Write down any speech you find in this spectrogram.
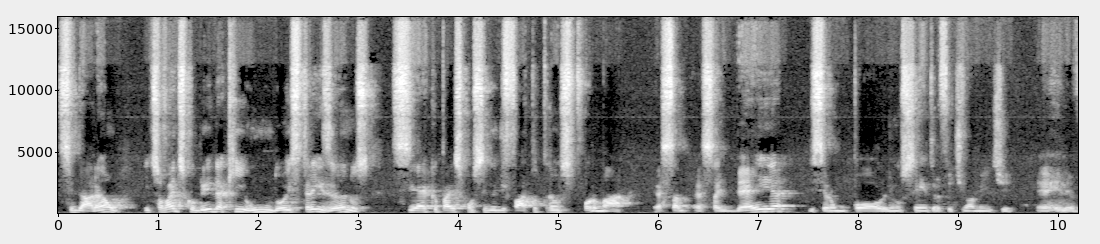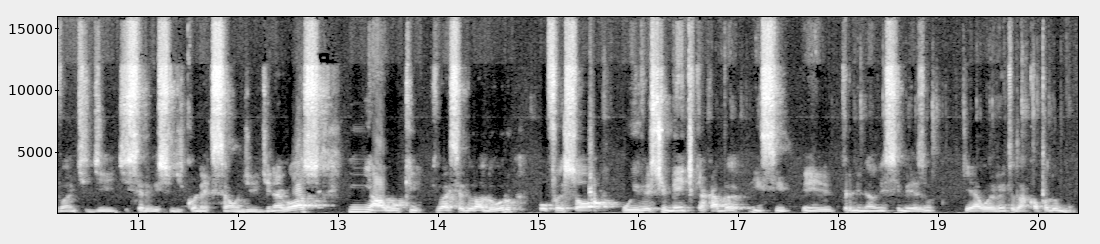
se darão, a gente só vai descobrir daqui um, dois, três anos se é que o país conseguiu de fato transformar essa, essa ideia de ser um polo e um centro efetivamente é, relevante de, de, serviço de conexão de, de negócios em algo que, que, vai ser duradouro ou foi só um investimento que acaba em si, terminando em si mesmo, que é o evento da Copa do Mundo.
